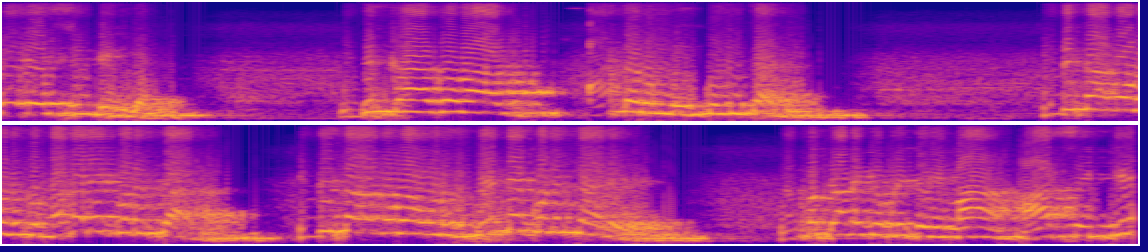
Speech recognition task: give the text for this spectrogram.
பேர் வச்சிருப்பீங்க இதுக்காகவா ஆண்டவர் உங்களுக்கு கொடுத்தாரு? இதுக்காக உனக்கு மகனை கொடுத்தார். இதுக்காகவா உனக்கு பெண்ணை கொடுத்தாரு? நம்ம கணக்கு எப்படி தெரியுமா? ஆசைக்கு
